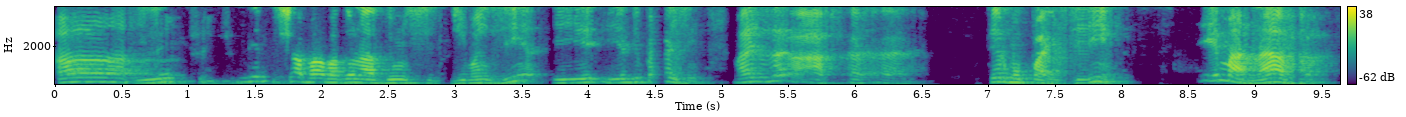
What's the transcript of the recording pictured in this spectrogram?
Ah, sim, e, sim, sim. Ele chamava a Dona Dulce de mãezinha e, e ele de paizinho. Mas a, a, a, o termo paizinho emanava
